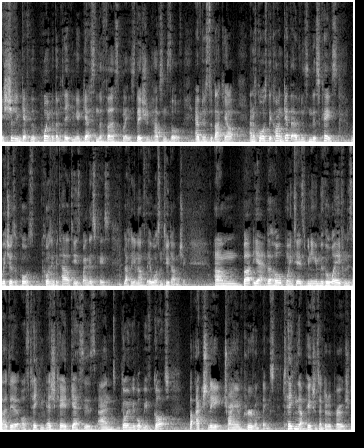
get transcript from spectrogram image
It shouldn't get to the point of them taking a guess in the first place. They should have some sort of evidence to back it up. And of course, they can't get the evidence in this case, which is, of course, causing fatalities. But in this case, luckily enough, it wasn't too damaging. Um, but yeah, the whole point is we need to move away from this idea of taking educated guesses and going with what we've got, but actually trying to improve on things, taking that patient centered approach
